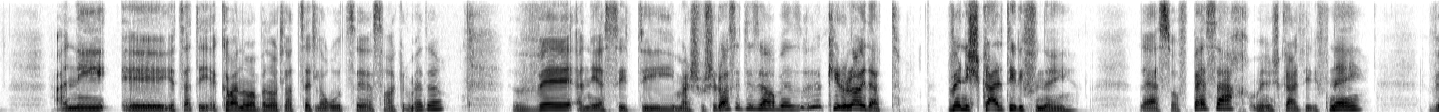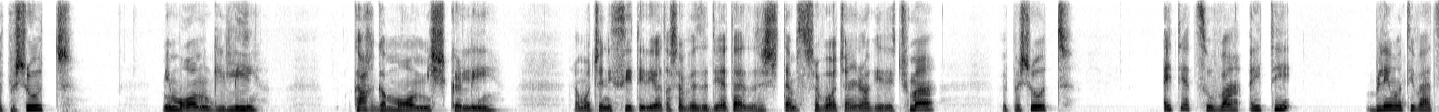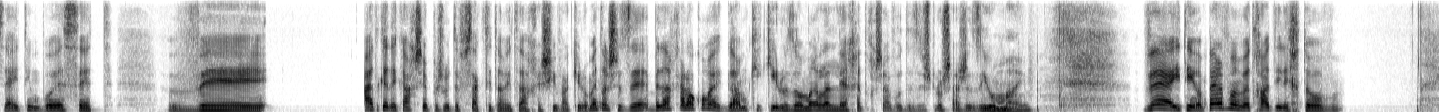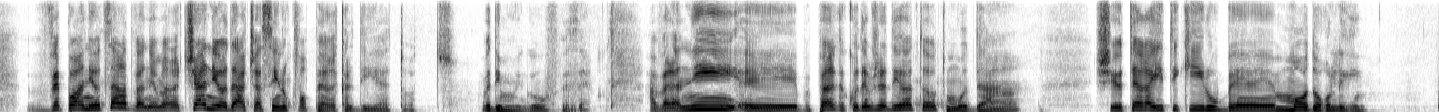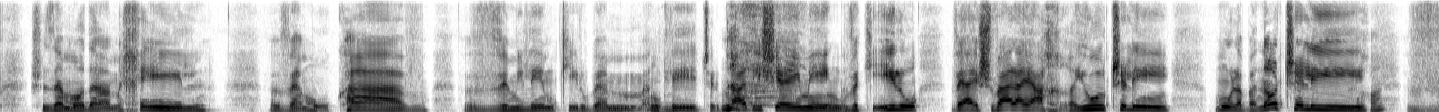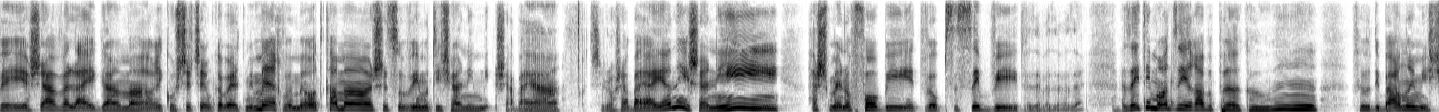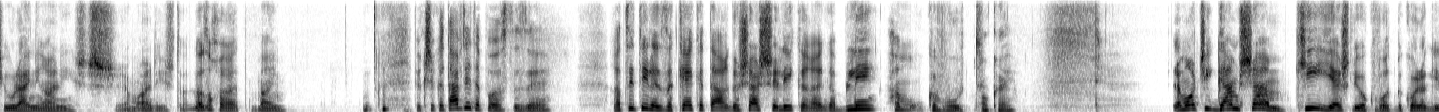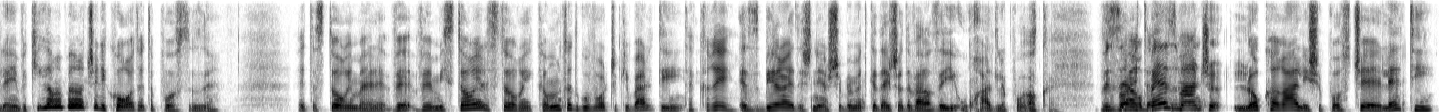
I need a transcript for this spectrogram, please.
אני אה, יצאתי, קבענו הבנות לצאת לרוץ אה, עשרה קילומטר, ואני עשיתי משהו שלא עשיתי זה הרבה, כאילו לא יודעת. ונשקלתי לפני. זה היה סוף פסח, ונשקלתי לפני, ופשוט ממרום גילי, כך גם מרום משקלי, למרות שניסיתי להיות עכשיו באיזה דיאטה, איזה 12 שבועות שאני לא אגיד את שמה, ופשוט הייתי עצובה, הייתי בלי מוטיבציה, הייתי מבואסת, ועד כדי כך שפשוט הפסקתי את הריצה אחרי שבעה קילומטר, שזה בדרך כלל לא קורה, גם כי כאילו זה אומר ללכת עכשיו עוד איזה שלושה שזה יומיים. והייתי עם הפלאפון והתחלתי לכתוב. ופה אני עוצרת ואני אומרת שאני יודעת שעשינו כבר פרק על דיאטות ודימוי גוף וזה. אבל אני אה, בפרק הקודם של הדיאטות מודה שיותר הייתי כאילו במוד אורלי, שזה המוד המכיל והמורכב ומילים כאילו באנגלית של בדי שיימינג וכאילו והשווה עליי האחריות שלי מול הבנות שלי נכון. וישב עליי גם הריקושט שאני מקבלת ממך ומעוד כמה שסובבים אותי שאני שהבעיה שלא שהבעיה היא אני שאני השמנופובית ואובססיבית וזה וזה וזה אז הייתי מאוד זהירה בפרק אפילו דיברנו עם מישהי אולי נראה לי שאמרה לי לא זוכרת מים. וכשכתבתי את הפוסט הזה רציתי לזקק את ההרגשה שלי כרגע בלי המורכבות. אוקיי. למרות שהיא גם שם, כי יש לי עוקבות בכל הגילאים, וכי גם הבנות שלי קוראות את הפוסט הזה. את הסטורים האלה, ו- ומסטורי לסטורי, כמות התגובות שקיבלתי, תקריא. הסבירה את זה שנייה, שבאמת כדאי שהדבר הזה יאוחד לפוסט. אוקיי. וזה בואי הרבה תקריאי. זמן שלא קרה לי שפוסט שהעליתי,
